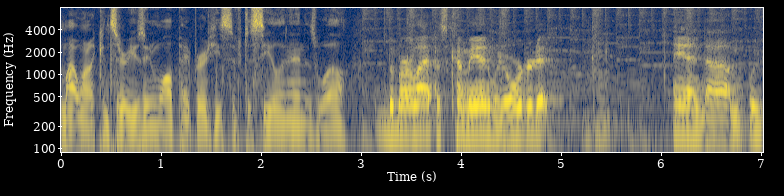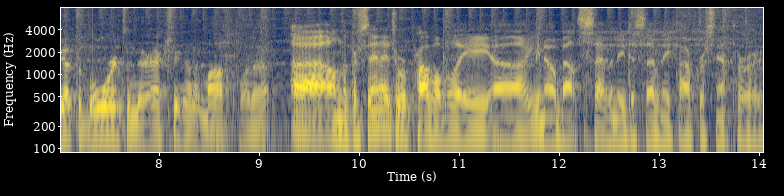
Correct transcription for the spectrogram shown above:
might want to consider using wallpaper adhesive to seal it in as well. The burlap has come in, we ordered it, and um, we've got the boards, and they're actually going to mock one up. Uh, on the percentage, we're probably, uh, you know, about 70 to 75% through.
